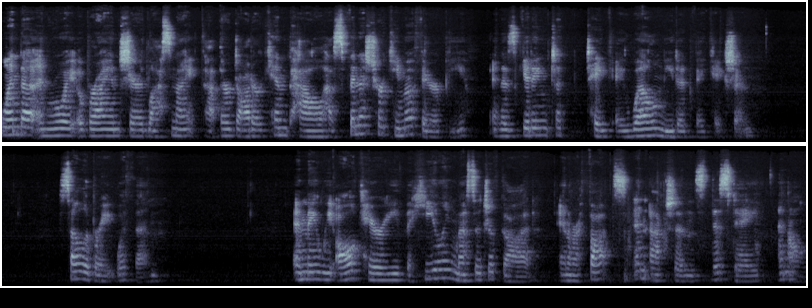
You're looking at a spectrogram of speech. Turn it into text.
Linda and Roy O'Brien shared last night that their daughter Kim Powell has finished her chemotherapy and is getting to take a well needed vacation. Celebrate with them. And may we all carry the healing message of God in our thoughts and actions this day and always.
